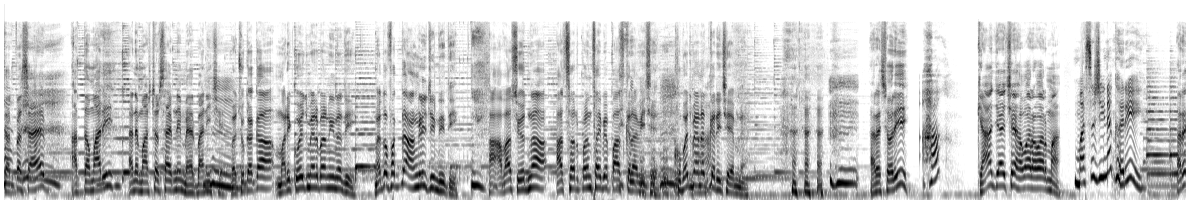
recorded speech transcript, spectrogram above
સરપંચ સાહેબ આ તમારી અને માસ્ટર સાહેબની મહેરબાની છે. બચુ કાકા મારી કોઈ જ મહેરબાની નથી. મેં તો ફક્ત આંગળી ચીંધી હતી. આ આવાસ યોજના આ સરપંચ સાહેબે પાસ કરાવી છે. ખૂબ જ મહેનત કરી છે એમને. અરે સોરી. હા? ક્યાં જાય છે હવાર હવારમાં? માસ્ટરજીના ઘરે. અરે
